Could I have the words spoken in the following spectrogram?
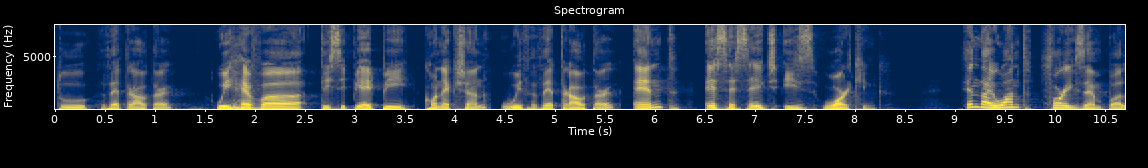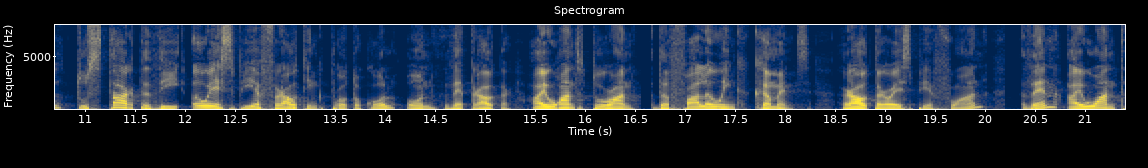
to that router, we have a TCP IP connection with that router and SSH is working. And I want, for example, to start the OSPF routing protocol on that router. I want to run the following commands. Router OSPF1. Then I want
